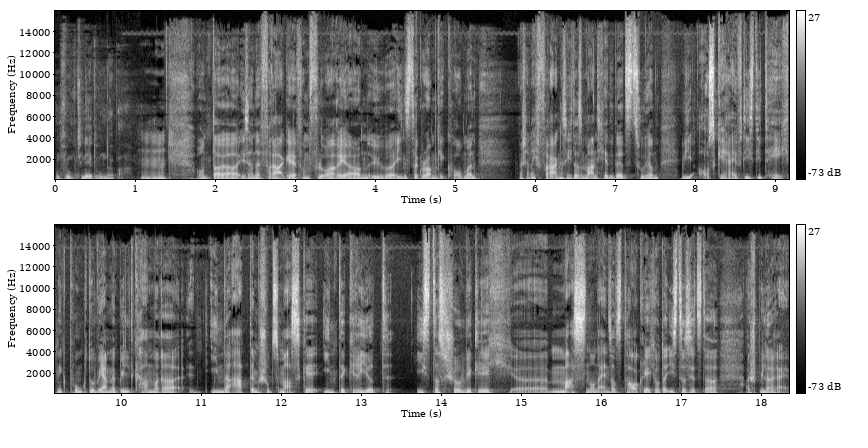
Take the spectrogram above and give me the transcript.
und funktioniert wunderbar. Mhm. Und da ist eine Frage vom Florian über Instagram gekommen. Wahrscheinlich fragen sich das manche, die da jetzt zuhören, wie ausgereift ist die Technik punkto Wärmebildkamera in der Atemschutzmaske integriert? Ist das schon wirklich äh, massen- und einsatztauglich oder ist das jetzt eine, eine Spielerei?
